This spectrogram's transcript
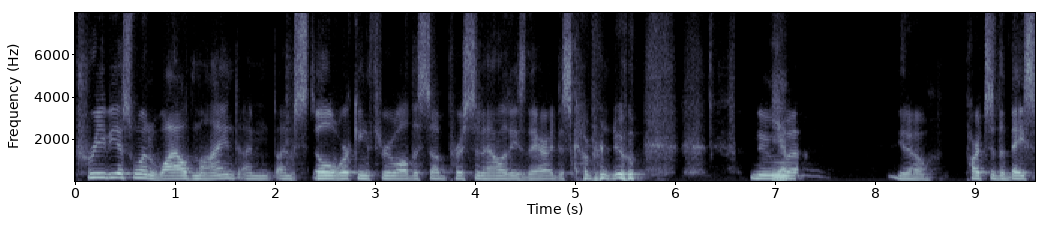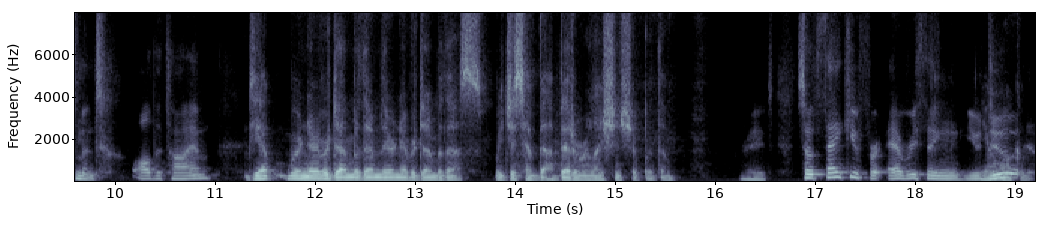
previous one, Wild Mind. I'm I'm still working through all the sub personalities there. I discover new new Yep. uh, you know parts of the basement all the time. Yep. We're never done with them. They're never done with us. We just have a better relationship with them. Great. So thank you for everything you You're do welcome.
